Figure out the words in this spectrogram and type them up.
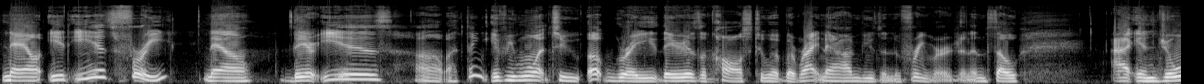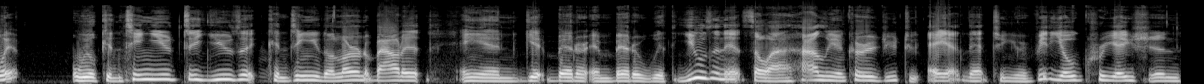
Now, it is free. Now, there is, um, I think if you want to upgrade, there is a cost to it, but right now I'm using the free version. And so I enjoy it. We'll continue to use it, continue to learn about it, and get better and better with using it. So I highly encourage you to add that to your video creation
